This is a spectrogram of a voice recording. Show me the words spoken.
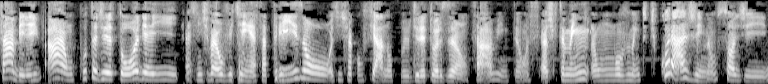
sabe? Ah, é um puta diretor e aí a gente vai ouvir quem é essa atriz ou a gente vai confiar no, no diretorzão, sabe? Então, assim, eu acho que também é um movimento de coragem, não só de,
